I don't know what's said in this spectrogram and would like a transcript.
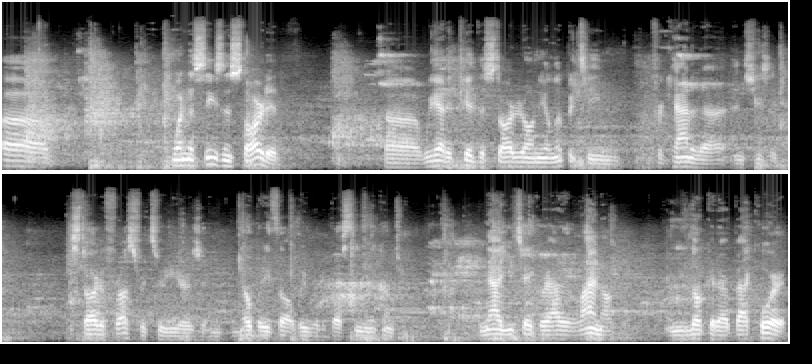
uh, when the season started, uh, we had a kid that started on the Olympic team for Canada, and she's a, started for us for two years, and nobody thought we were the best team in the country. Now you take her out of the lineup, and you look at our backcourt,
